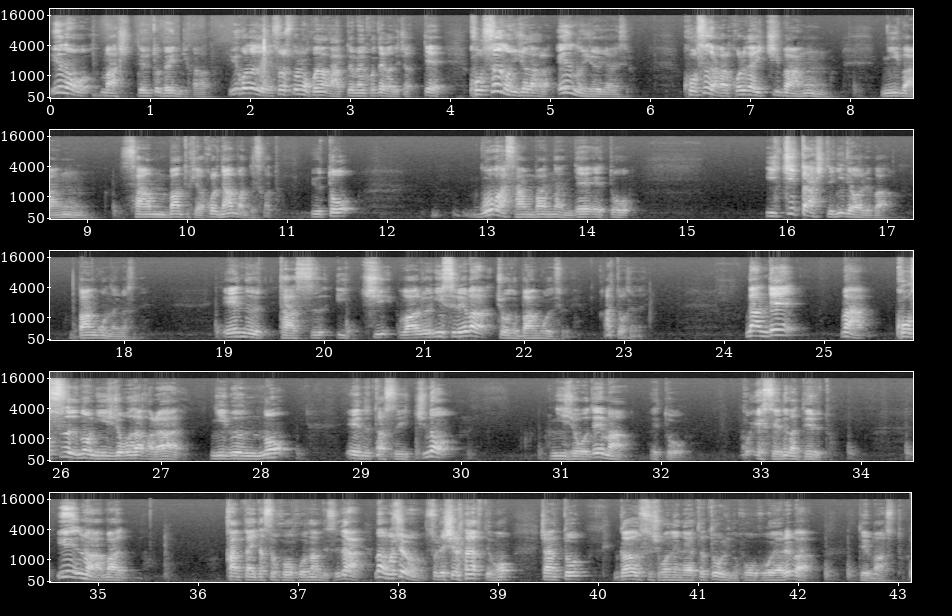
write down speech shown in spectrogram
いうのを、まあ、知ってると便利かなということで、そうするともうこれなんかあっという間に答えが出ちゃって、個数の2乗だから n の2乗じゃないですよ。個数だからこれが1番、2番、3番ときたらこれ何番ですかというと、5が3番なんで、えっと、1足して2で割れば番号になりますね。n 足す1割る2すればちょうど番号ですよね。合ってますよね。なんで、まあ、個数の2乗だから、2分の n 足す1の2乗で、まあ、えっと、SN が出るというのは、まあ、簡単に出す方法なんですが、まあもちろんそれ知らなくても、ちゃんとガウス少年がやった通りの方法をやれば出ますと。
